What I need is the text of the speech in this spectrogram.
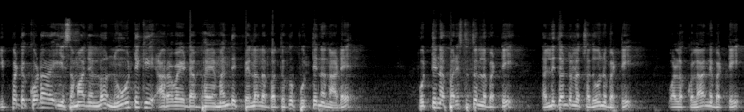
ఇప్పటికి కూడా ఈ సమాజంలో నూటికి అరవై డెబ్భై మంది పిల్లల బతుకు పుట్టిన నాడే పుట్టిన పరిస్థితులను బట్టి తల్లిదండ్రుల చదువును బట్టి వాళ్ళ కులాన్ని బట్టి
